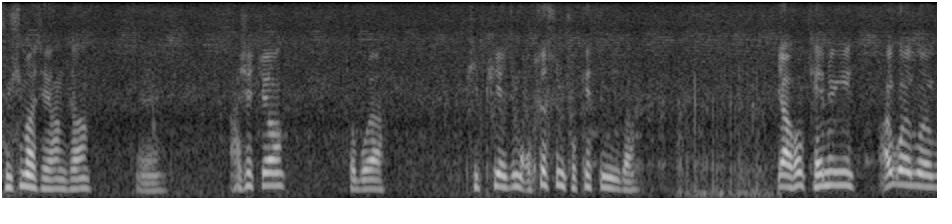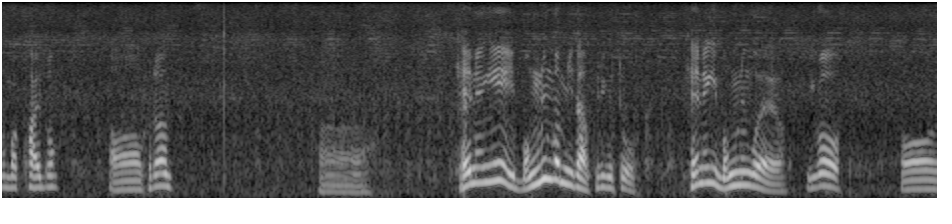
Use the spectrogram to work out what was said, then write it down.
조심하세요, 항상. 예. 아셨죠? 저 뭐야. 비 피해 좀 없었으면 좋겠습니다. 야, 그 개능이, 아이고, 아이고, 아이고, 막 밟어. 어, 그럼, 어, 개능이 먹는 겁니다. 그리고 또, 개능이 먹는 거예요. 이거, 어,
